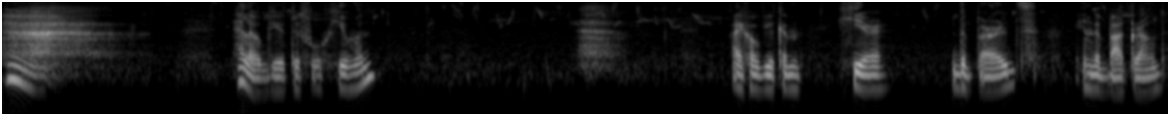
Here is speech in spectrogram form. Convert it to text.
Hello, beautiful human. I hope you can hear the birds in the background.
